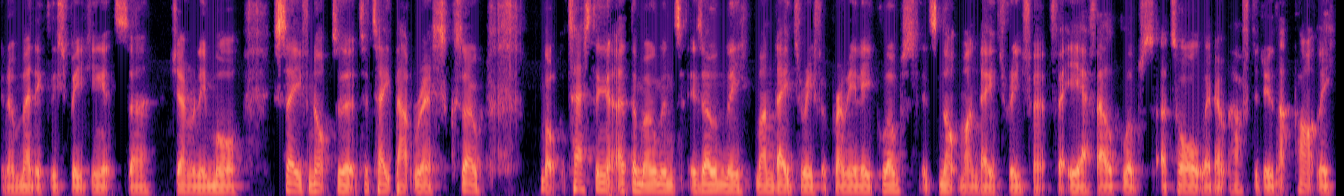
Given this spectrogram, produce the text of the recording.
you know, medically speaking, it's uh, generally more safe not to to take that risk. So but testing at the moment is only mandatory for Premier League clubs. It's not mandatory for, for EFL clubs at all. They don't have to do that partly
